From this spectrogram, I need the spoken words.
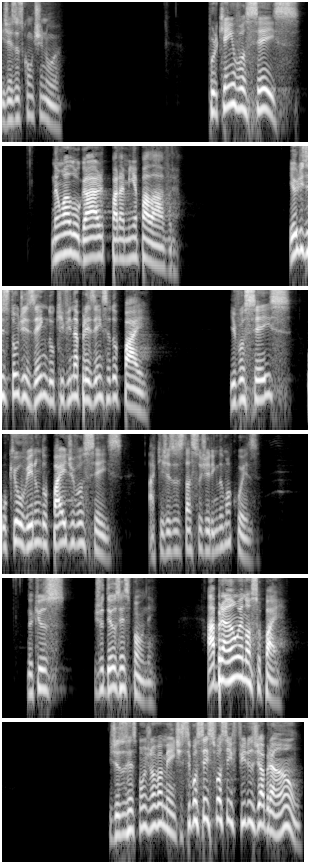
E Jesus continua: Porque em vocês não há lugar para a minha palavra. Eu lhes estou dizendo o que vi na presença do Pai, e vocês o que ouviram do Pai de vocês. Aqui Jesus está sugerindo uma coisa. No que os judeus respondem: Abraão é nosso pai. Jesus responde novamente: Se vocês fossem filhos de Abraão,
